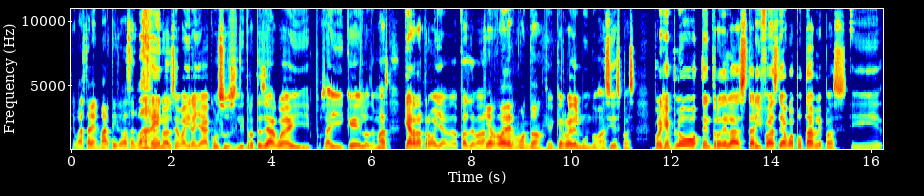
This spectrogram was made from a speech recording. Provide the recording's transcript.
Se va a estar en Marte y se va a salvar. Sí, no, él se va a ir allá con sus litrotes de agua y pues ahí que los demás, que arda Troya, ¿verdad, Paz? Le va Que ruede el mundo. que, que ruede el mundo, así es, Paz. Por ejemplo, dentro de las tarifas de agua potable, Paz, eh,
